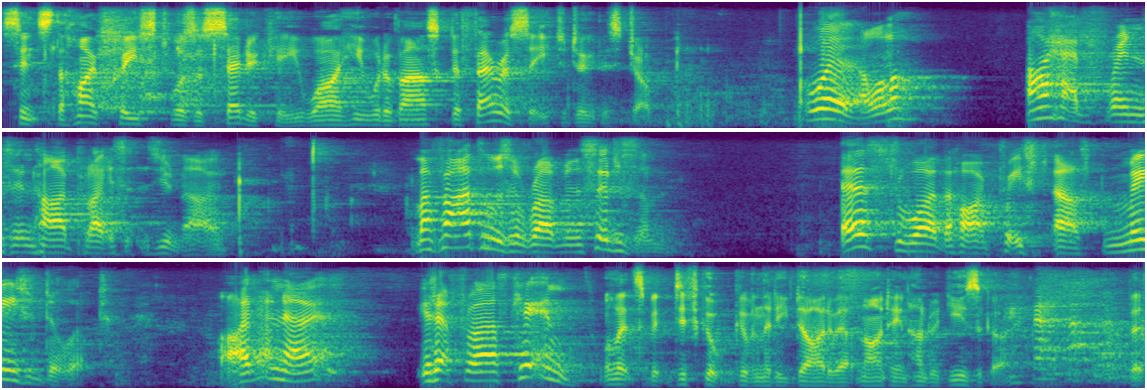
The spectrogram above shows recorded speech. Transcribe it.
since the high priest was a Sadducee, why he would have asked a Pharisee to do this job. Well, I had friends in high places, you know. My father was a Roman citizen. As to why the high priest asked me to do it, I don't know. You'd have to ask him. Well, that's a bit difficult given that he died about 1900 years ago. But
